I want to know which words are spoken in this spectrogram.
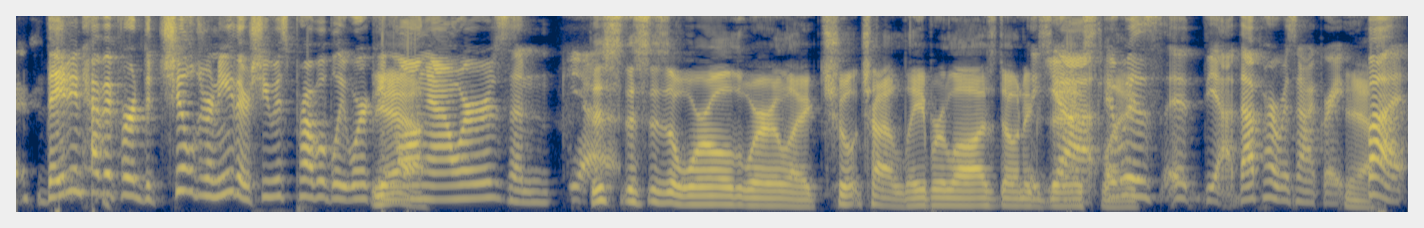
They didn't have it for the children either. She was probably working Yeah. long hours and yeah. This this is a world where like ch- child labor laws don't exist. yeah, like, it was it, yeah, that part was not great. Yeah. But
